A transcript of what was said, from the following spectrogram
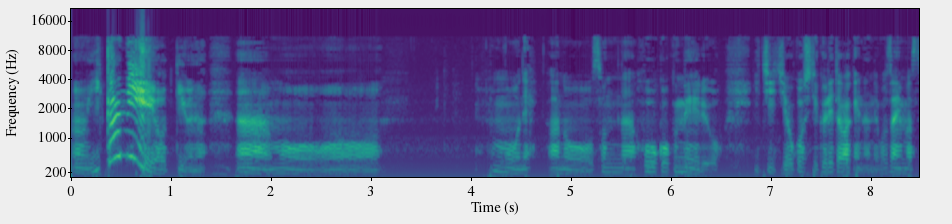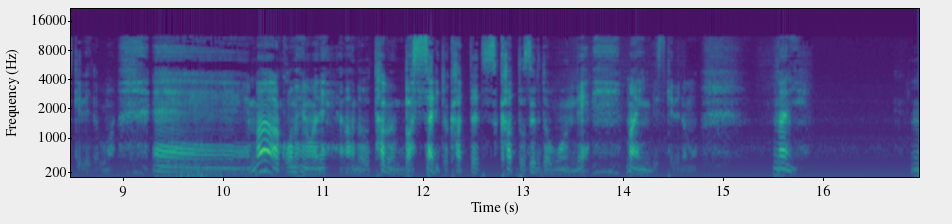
うん、行かねえよっていうな、あもう、もうね、あのー、そんな報告メールをいちいち起こしてくれたわけなんでございますけれども、えー、まあ、この辺はね、あの、多分バッサリとカッカットすると思うんで、まあいいんですけれども、何？うー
